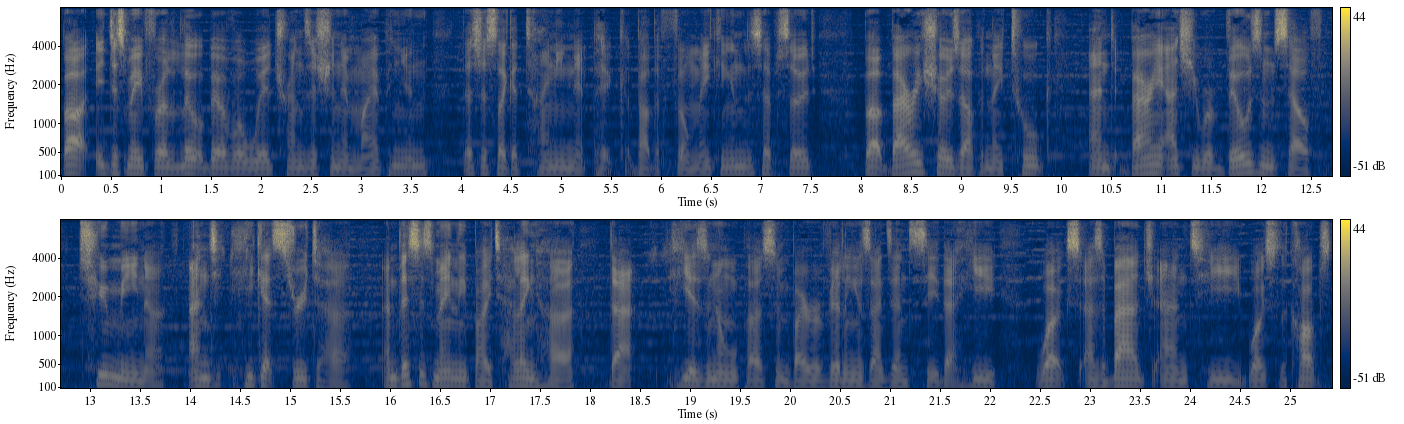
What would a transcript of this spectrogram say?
But it just made for a little bit of a weird transition in my opinion. That's just like a tiny nitpick about the filmmaking in this episode. But Barry shows up and they talk and Barry actually reveals himself to Meena and he gets through to her. And this is mainly by telling her that he is a normal person by revealing his identity, that he works as a badge and he works for the cops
